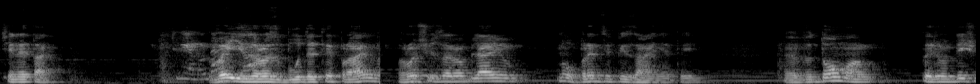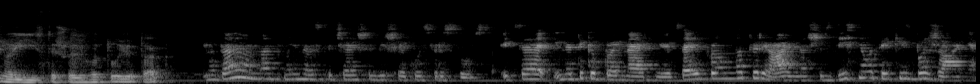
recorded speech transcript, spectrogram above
Чи не так? Ну, Ви її розбудите, правильно? Гроші заробляю, ну, в принципі, зайнятий. Е, Вдома періодично їсти щось готую, так? На даний момент мені не вистачає ще більше якогось ресурсу. І це і не тільки про енергію, це і про матеріальне, щоб здійснювати якісь бажання,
